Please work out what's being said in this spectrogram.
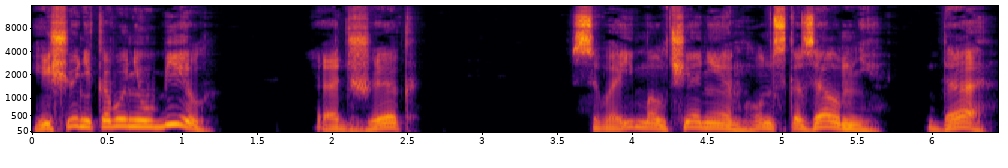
еще никого не убил. А Джек... Своим молчанием он сказал мне «да».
